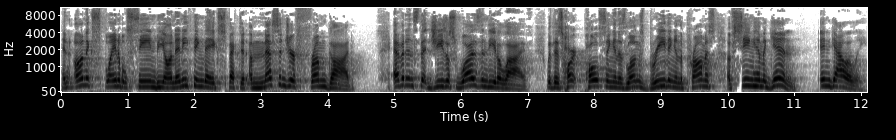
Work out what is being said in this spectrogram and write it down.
an unexplainable scene beyond anything they expected. A messenger from God. Evidence that Jesus was indeed alive, with his heart pulsing and his lungs breathing, and the promise of seeing him again in Galilee.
